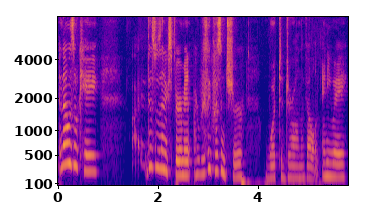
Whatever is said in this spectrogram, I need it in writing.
and that was okay this was an experiment. I really wasn't sure what to draw on the vellum anyway.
